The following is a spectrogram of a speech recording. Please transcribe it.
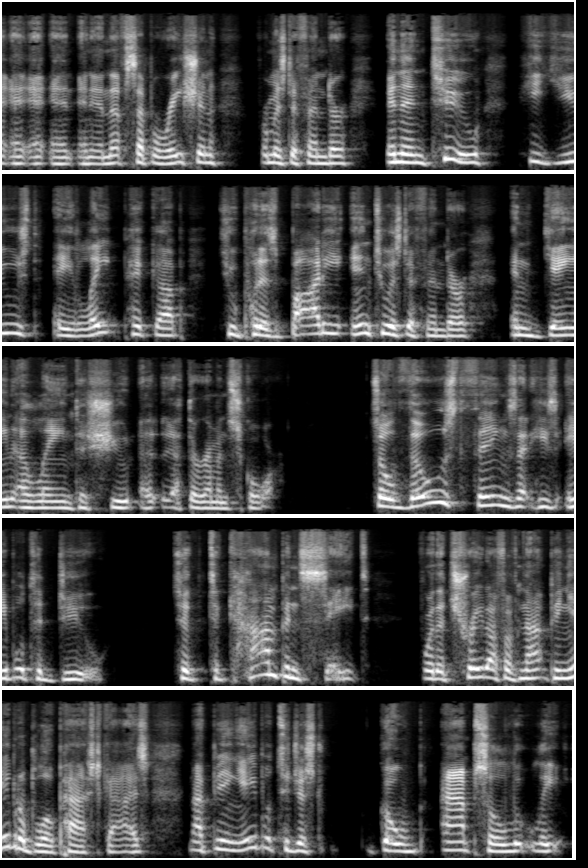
and, and, and enough separation from his defender. And then two, he used a late pickup to put his body into his defender and gain a lane to shoot at, at the rim and score. So those things that he's able to do to, to compensate for the trade-off of not being able to blow past guys, not being able to just go absolutely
